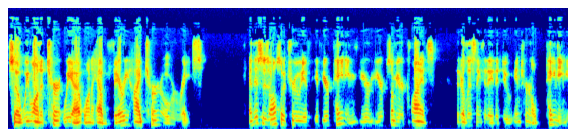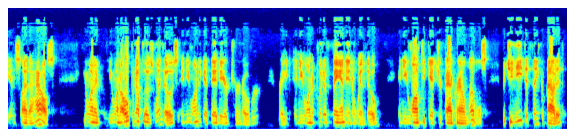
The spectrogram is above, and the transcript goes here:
So we want to turn we want to have very high turnover rates. And this is also true if, if you're painting your, your some of your clients that are listening today that do internal painting inside a house you want to you want to open up those windows and you want to get that air turnover rate and you want to put a fan in a window and you want to get your background levels but you need to think about it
